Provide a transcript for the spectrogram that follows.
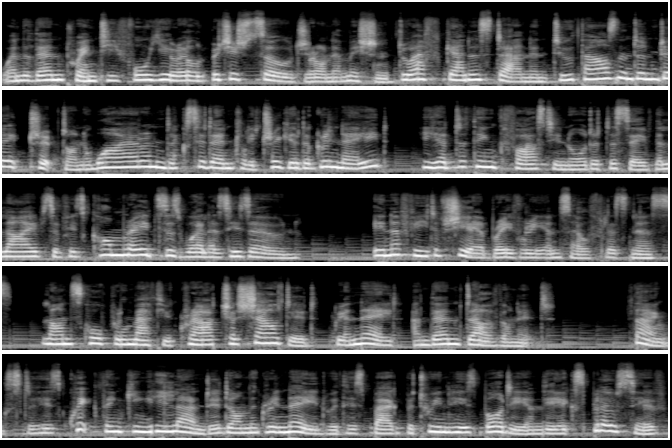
when the then 24-year-old British soldier on a mission to Afghanistan in 2008 tripped on a wire and accidentally triggered a grenade, he had to think fast in order to save the lives of his comrades as well as his own. In a feat of sheer bravery and selflessness, Lance Corporal Matthew Croucher shouted, grenade, and then dove on it. Thanks to his quick thinking he landed on the grenade with his bag between his body and the explosive,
